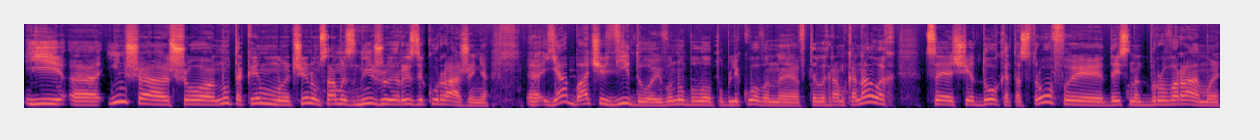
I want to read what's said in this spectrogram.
І е, інша, що ну таким чином саме знижує ризик ураження. Я бачив відео, і воно було опубліковане в телеграм-каналах. Це ще до катастрофи, десь десь над броварами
